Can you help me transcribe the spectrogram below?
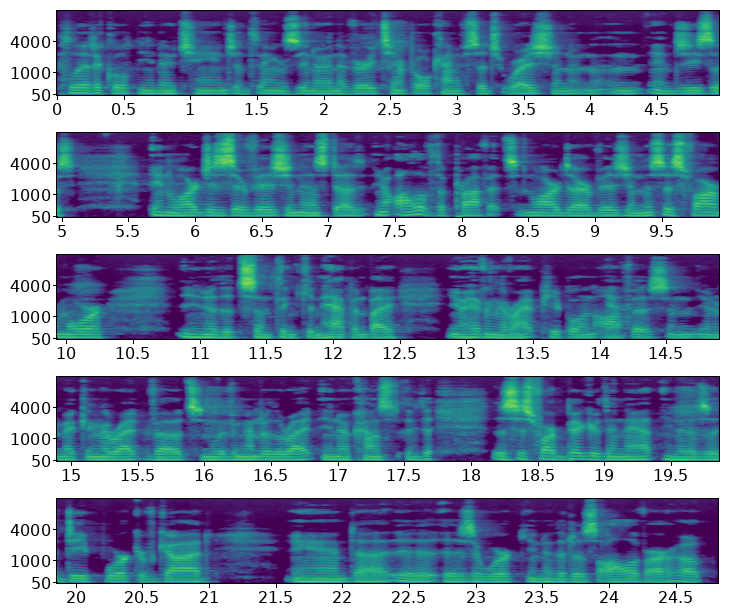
political you know change and things you know in a very temporal kind of situation, and, and, and Jesus enlarges their vision as does you know all of the prophets enlarge our vision. This is far more you know that something can happen by you know having the right people in office and you know making the right votes and living under the right you know const- this is far bigger than that. You know, there's a deep work of God and uh, it is a work you know that is all of our hope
